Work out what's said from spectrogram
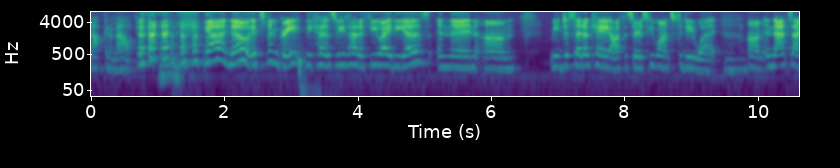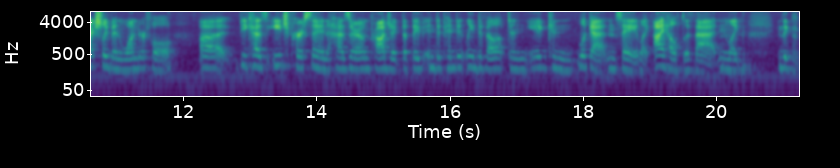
knocking them out. yeah, no, it's been great because we've had a few ideas and then. Um, we just said, okay, officers, who wants to do what? Mm-hmm. Um, and that's actually been wonderful uh, because each person has their own project that they've independently developed and you can look at and say like I helped with that and like the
